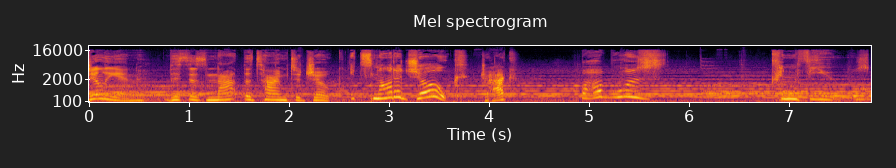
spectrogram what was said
Jillian, this is not the time to joke. It's not a joke. Jack? Bob was confused.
